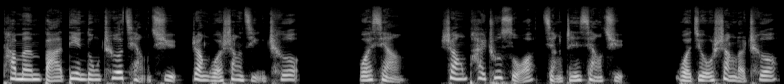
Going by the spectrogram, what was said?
他们把电动车抢去，让我上警车。我想上派出所讲真相去，我就上了车。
